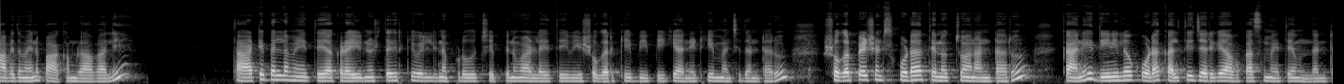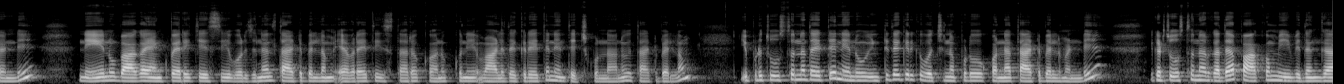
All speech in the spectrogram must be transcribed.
ఆ విధమైన పాకం రావాలి. తాటి బెల్లం అయితే అక్కడ యూనిట్స్ దగ్గరికి వెళ్ళినప్పుడు చెప్పిన వాళ్ళైతే ఇవి షుగర్కి బీపీకి అన్నిటికీ మంచిదంటారు. షుగర్ పేషెంట్స్ కూడా తినొచ్చు అని అంటారు. కానీ దీనిలో కూడా కల్తీ జరిగే అవకాశం అయితే ఉందంటండి. నేను బాగా ఎంక్వైరీ చేసి ఒరిజినల్ తాటి బెల్లం ఎవరైతే ఇస్తారో కనుక్కుని వాళ్ళ దగ్గర అయితే నేను తెచ్చుకున్నాను ఈ తాటి బెల్లం. ఇప్పుడు చూస్తున్నదైతే నేను ఇంటి దగ్గరికి వచ్చినప్పుడు కొన్న తాటి బెల్లం అండి. ఇక్కడ చూస్తున్నారు కదా పాకం ఈ విధంగా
